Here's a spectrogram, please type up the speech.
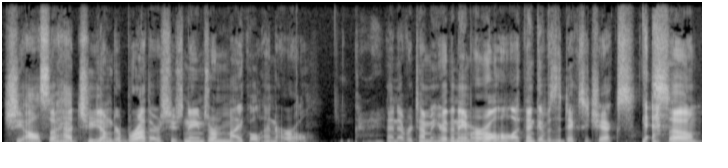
She also had two younger brothers whose names were Michael and Earl. Okay. And every time I hear the name Earl, all I think of is the Dixie Chicks. so,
